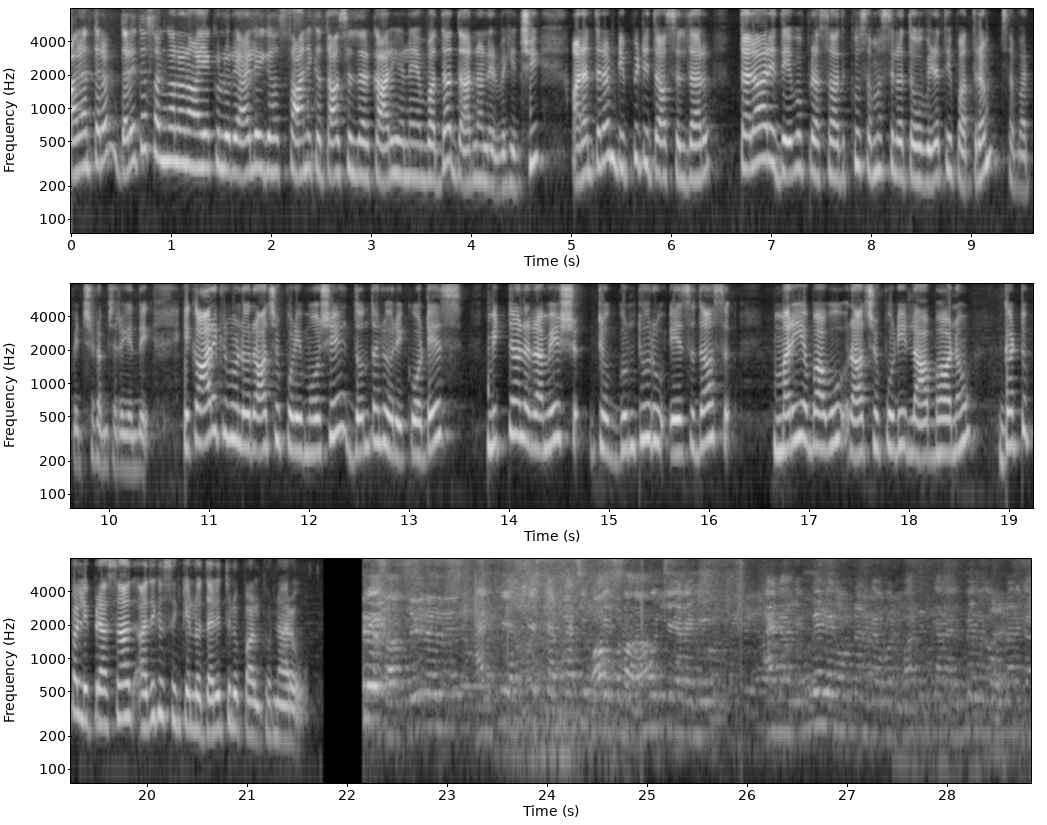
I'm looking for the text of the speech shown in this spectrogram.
అనంతరం దళిత సంఘాల నాయకులు ర్యాలీగా స్థానిక తహసీల్దార్ కార్యాలయం వద్ద ధర్నా నిర్వహించి అనంతరం డిప్యూటీ తహసీల్దార్ తలారి దేవప్రసాద్కు సమస్యలతో వినతి పత్రం సమర్పించడం జరిగింది. ఈ కార్యక్రమంలో రాచపూడి మోషే దొంతలూరి కోటేష్ మిట్నాల రమేష్ టు గుంటూరు యేసుదాస్ మరియబాబు రాచపూడి లాభాను గట్టుపల్లి ప్రసాద్ అధిక సంఖ్యలో దళితులు పాల్గొన్నారు. ఆయన ఎమ్మెల్యేగా ఉన్నారు కాబట్టి బాధ్యత ఎమ్మెల్యేగా ఉన్నారు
